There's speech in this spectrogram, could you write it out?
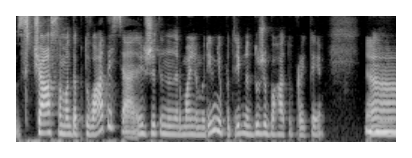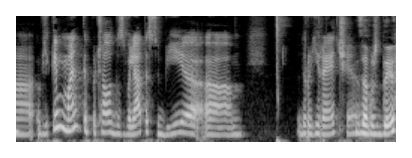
з часом адаптуватися і жити на нормальному рівні, потрібно дуже багато пройти. Mm-hmm. В який момент ти почала дозволяти собі дорогі речі? Завжди.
